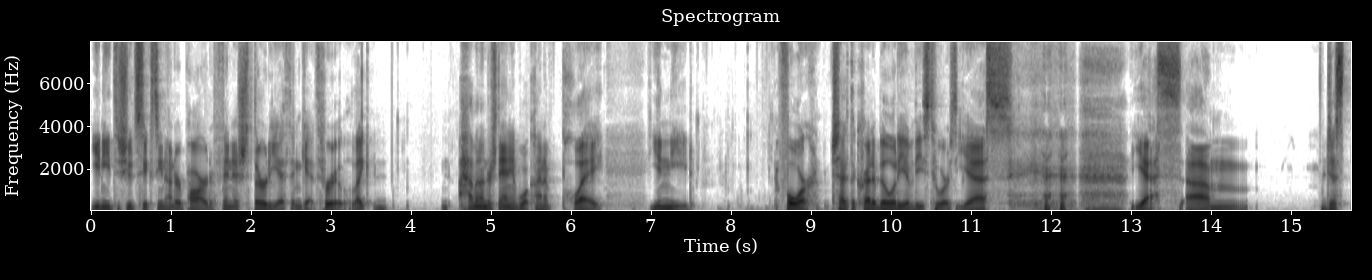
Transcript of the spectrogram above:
you need to shoot 16 under par to finish 30th and get through. Like, have an understanding of what kind of play you need. Four, check the credibility of these tours. Yes. yes. Um, just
